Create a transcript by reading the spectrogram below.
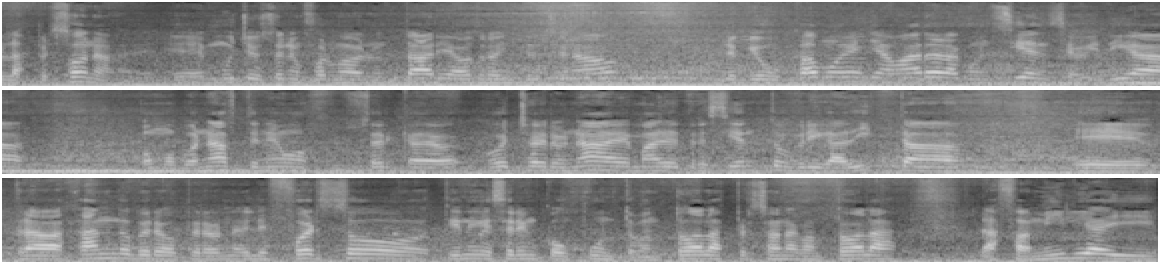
las personas. Hay muchos son en forma voluntaria, otros intencionados. Lo que buscamos es llamar a la conciencia. Hoy día, como CONAF, tenemos cerca de 8 aeronaves, más de 300 brigadistas eh, trabajando, pero, pero el esfuerzo tiene que ser en conjunto, con todas las personas, con toda la, la familia y,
